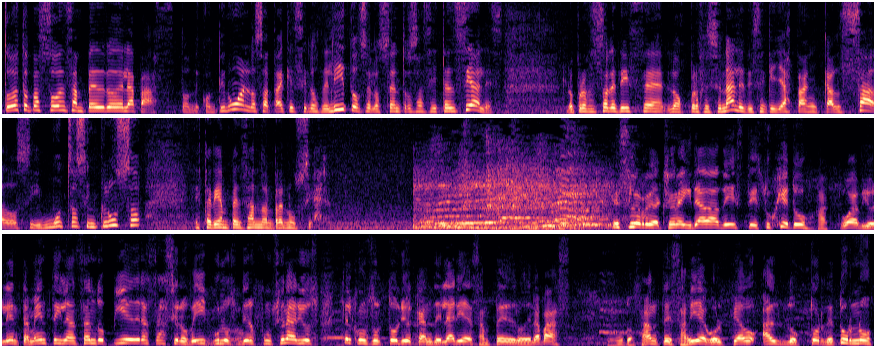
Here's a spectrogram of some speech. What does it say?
Todo esto pasó en San Pedro de la Paz, donde continúan los ataques y los delitos en los centros asistenciales. Los profesores dicen, los profesionales dicen que ya están cansados y muchos incluso estarían pensando en renunciar. Es la reacción airada de este sujeto. Actúa violentamente y lanzando piedras hacia los vehículos de los funcionarios del consultorio Candelaria de San Pedro de la Paz. Minutos antes había golpeado al doctor de turno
